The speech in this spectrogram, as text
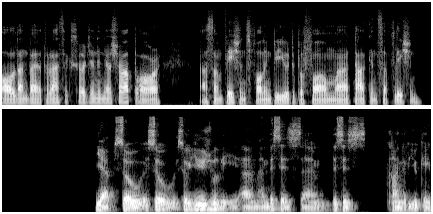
all done by a thoracic surgeon in your shop, or some patients falling to you to perform uh, talc insufflation? Yeah, so so so usually, um, and this is um, this is kind of UK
